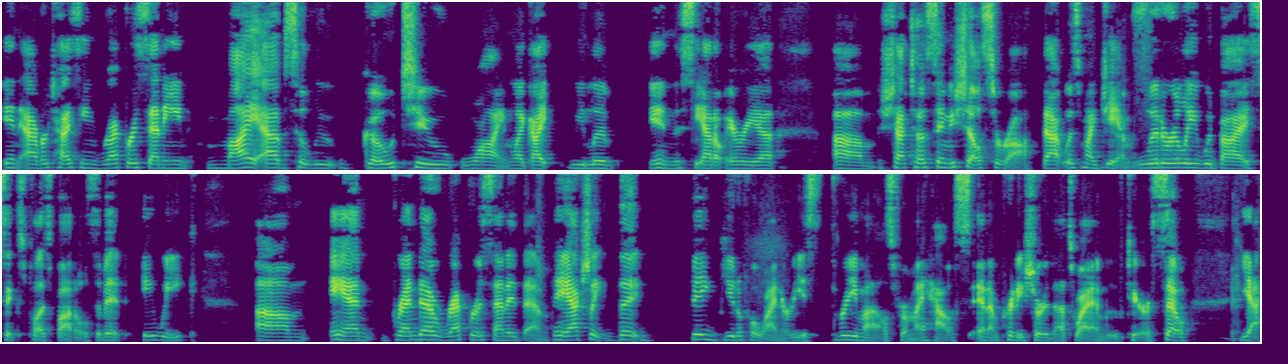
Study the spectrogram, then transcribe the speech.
in advertising representing my absolute go-to wine. Like I, we live in the Seattle area. Um, Chateau Saint Michelle Syrah. That was my jam. Yes. Literally would buy six plus bottles of it a week. Um, and Brenda represented them. They actually, the big, beautiful winery is three miles from my house. And I'm pretty sure that's why I moved here. So yeah,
